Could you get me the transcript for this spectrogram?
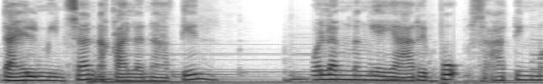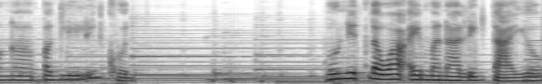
Dahil minsan akala natin walang nangyayari po sa ating mga paglilingkod. Ngunit nawa ay manalig tayo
